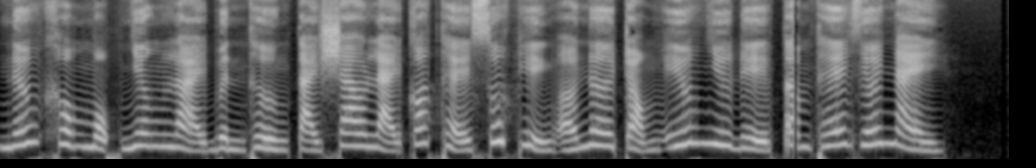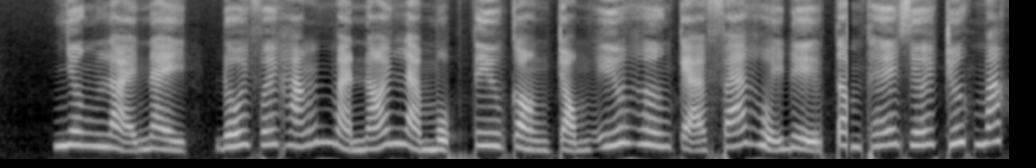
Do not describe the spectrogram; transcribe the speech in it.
Nếu không một nhân loại bình thường tại sao lại có thể xuất hiện ở nơi trọng yếu như địa tâm thế giới này? Nhân loại này, đối với hắn mà nói là mục tiêu còn trọng yếu hơn cả phá hủy địa tâm thế giới trước mắt.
